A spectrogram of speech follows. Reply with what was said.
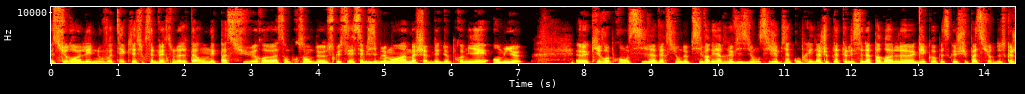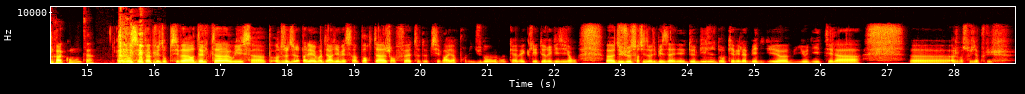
sur euh, les nouveautés qu'il y a sur cette version Delta, on n'est pas sûr euh, à 100% de ce que c'est. C'est visiblement un mashup des deux premiers en mieux. euh, qui reprend aussi la version de Psy-Variar Révision, si j'ai bien compris. Là, je vais peut-être te laisser la parole, Gecko, parce que je suis pas sûr de ce que je raconte. Euh, J'en sais pas plus. Donc Psyvarier Delta, oui, c'est un... a déjà parlé le mois dernier, mais c'est un portage en fait de Psyvarier premier du nom, donc avec les deux révisions du jeu sorti au début des années 2000. Donc il y avait la Medium Unit et la, euh... ah, je m'en souviens plus.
